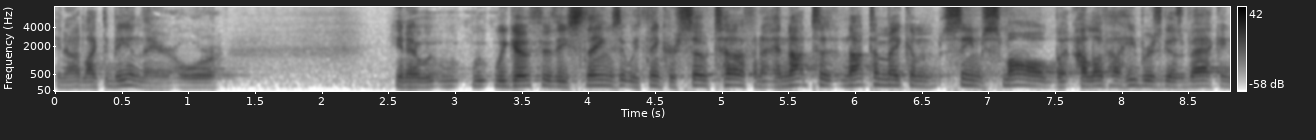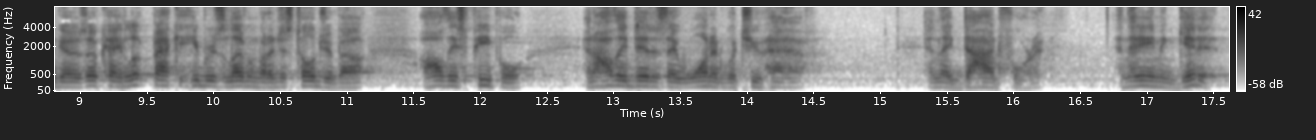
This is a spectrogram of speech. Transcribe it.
you know, I'd like to be in there. Or, you know, we, we, go through these things that we think are so tough. And, and not, to, not to make them seem small, but I love how Hebrews goes back and goes, okay, look back at Hebrews 11, what I just told you about. All these people, and all they did is they wanted what you have. And they died for it. And they didn't even get it.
